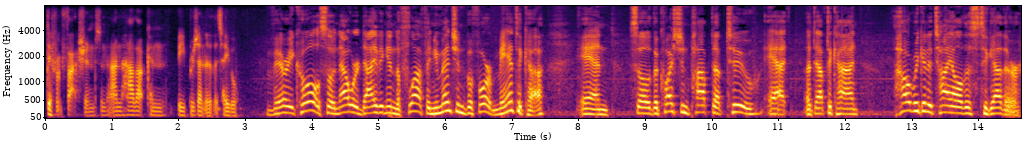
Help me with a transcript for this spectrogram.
different factions and, and how that can be presented at the table. Very cool. So now we're diving into fluff, and you mentioned before Mantica, and so the question popped up too at Adepticon how are we going to tie all this together?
